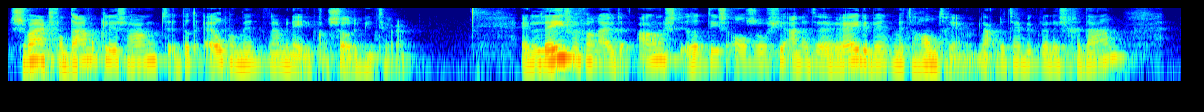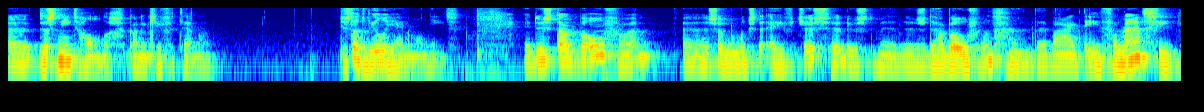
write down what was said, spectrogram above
zwaard van Damocles hangt, dat elk moment naar beneden kan sodemieteren. En leven vanuit de angst, dat is alsof je aan het rijden bent met de handrem. Nou, dat heb ik wel eens gedaan. Uh, dat is niet handig, kan ik je vertellen. Dus dat wil je helemaal niet. En dus daarboven, uh, zo noem ik ze eventjes, hè, dus, dus daarboven, waar ik de informatie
